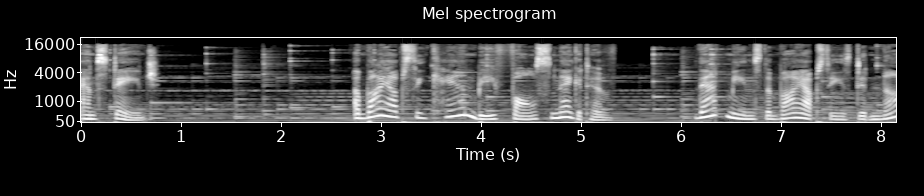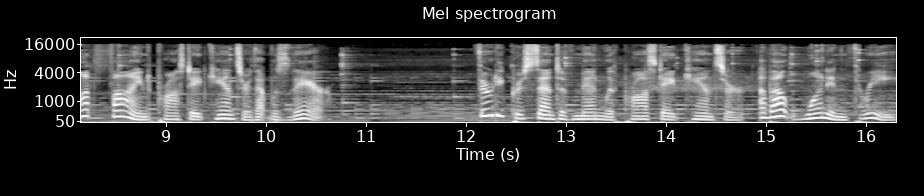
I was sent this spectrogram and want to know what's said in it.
and stage a biopsy can be false negative. That means the biopsies did not find prostate cancer that was there. 30% of men with prostate cancer, about 1 in 3,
